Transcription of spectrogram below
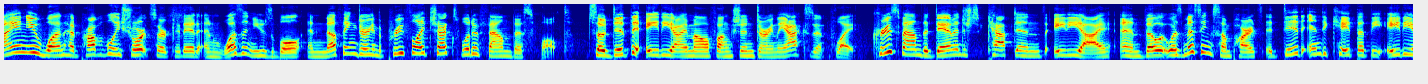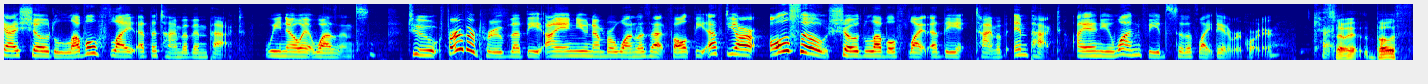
INU 1 had probably short circuited and wasn't usable, and nothing during the pre flight checks would have found this fault. So, did the ADI malfunction during the accident flight? Crews found the damaged captain's ADI, and though it was missing some parts, it did indicate that the ADI showed level flight at the time of impact. We know it wasn't. To further prove that the INU number 1 was at fault, the FDR also showed level flight at the time of impact. INU 1 feeds to the flight data recorder. Okay. so it, both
